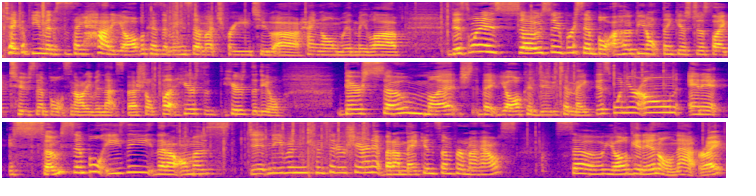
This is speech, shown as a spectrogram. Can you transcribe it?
take a few minutes to say hi to y'all because it means so much for you to uh, hang on with me live. This one is so super simple. I hope you don't think it's just like too simple. It's not even that special, but here's the, here's the deal. There's so much that y'all could do to make this one your own, and it is so simple, easy, that I almost didn't even consider sharing it, but I'm making some for my house. So y'all get in on that, right?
